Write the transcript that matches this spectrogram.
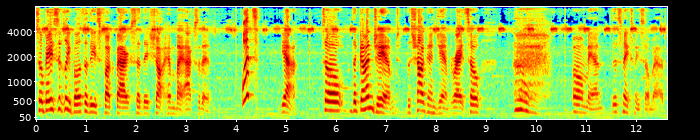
So basically, both of these fuckbags said they shot him by accident. What? Yeah. So the gun jammed. The shotgun jammed, right? So, oh man, this makes me so mad.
